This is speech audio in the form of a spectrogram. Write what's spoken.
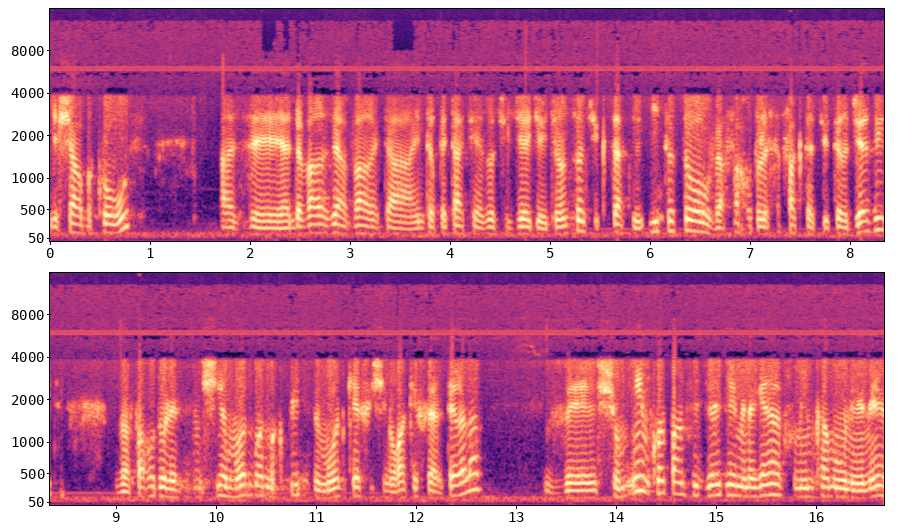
ישר בקורוס. אז uh, הדבר הזה עבר את האינטרפטציה הזאת של ג'יי ג'יי ג'ונסון, שקצת האיט אותו והפך אותו לשפה קצת יותר ג'אזית. והפך אותו לשיר מאוד מאוד מקפיץ ומאוד כיפי, שנורא כיף לאלתר עליו. ושומעים כל פעם שג'יי ג'יי מנגן עליו, שומעים כמה הוא נהנה,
